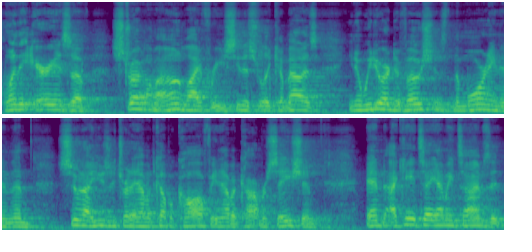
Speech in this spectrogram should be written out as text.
One of the areas of struggle in my own life where you see this really come out is, you know, we do our devotions in the morning and then soon I usually try to have a cup of coffee and have a conversation. And I can't tell you how many times that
